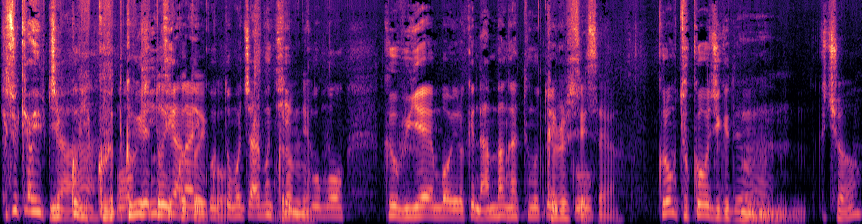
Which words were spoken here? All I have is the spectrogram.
계속 껴입자. 입고 입고 뭐 그 위에 또 입고 또 입고 또뭐 짧은 티 그럼요. 입고 뭐 그 위에 뭐 이렇게 난방 같은 것도 그럴 입고. 수 있어요. 그럼 두꺼워지거든. 음. 그렇죠.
